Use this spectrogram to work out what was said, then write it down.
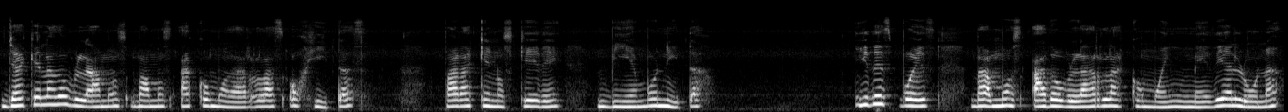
Ya que la doblamos vamos a acomodar las hojitas para que nos quede bien bonita. Y después vamos a doblarla como en media luna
